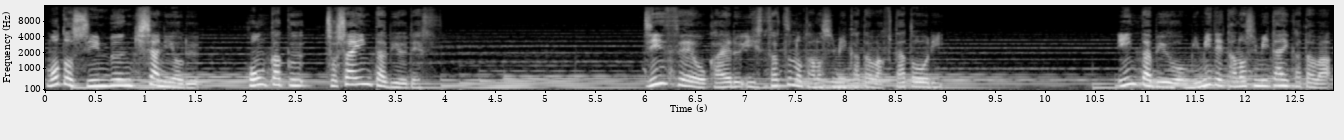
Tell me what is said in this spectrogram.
元新聞記者による本格著者インタビューです。人生を変える一冊の楽しみ方は二通り。インタビューを耳で楽しみたい方は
